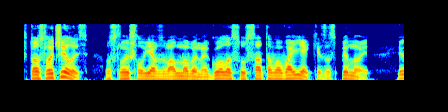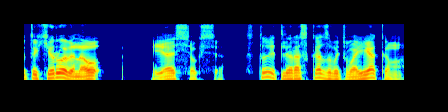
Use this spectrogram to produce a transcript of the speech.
«Что случилось?» — услышал я взволнованный голос усатого вояки за спиной. «Это херовина, о...» Я осекся. Стоит ли рассказывать воякам,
